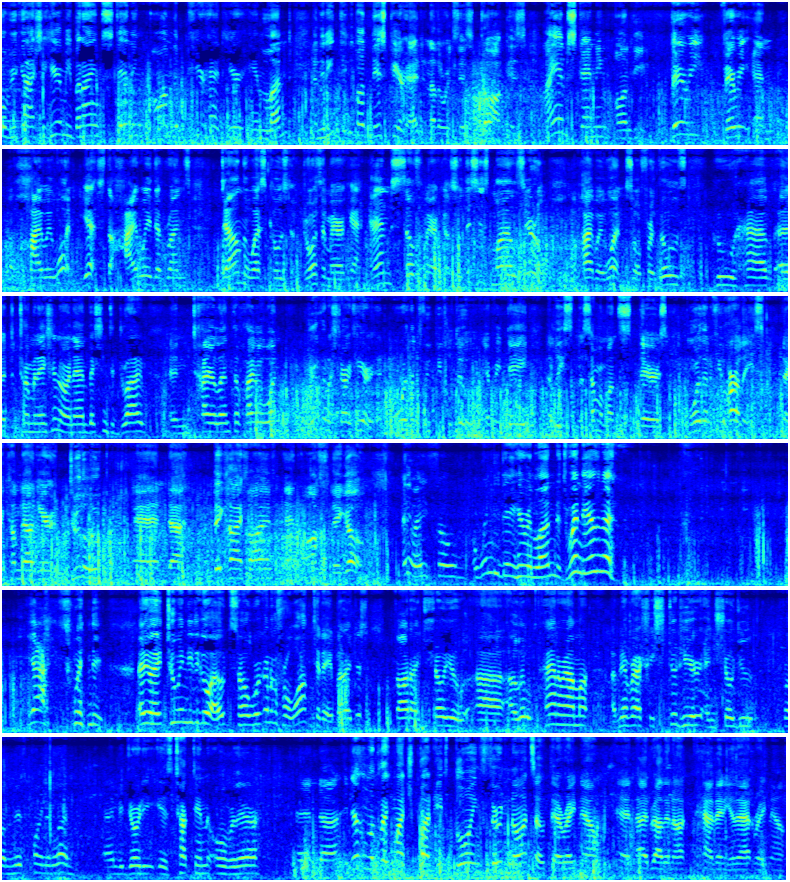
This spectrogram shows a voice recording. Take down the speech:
Know if you can actually hear me, but I am standing on the pierhead here in Lund. And the neat thing about this pierhead, in other words, this dock, is I am standing on the very, very end of Highway 1. Yes, the highway that runs down the west coast of North America and South America. So this is mile zero of Highway 1. So for those who have a determination or an ambition to drive an entire length of Highway 1, you're going to start here. And more than a few people do. Every day, at least in the summer months, there's more than a few Harleys that come down here, do the loop, and uh, big high five, and off they go. Anyway, so a windy day here in Lund. It's windy, isn't it? Yeah, it's windy. Anyway, too windy to go out, so we're gonna go for a walk today, but I just thought I'd show you uh, a little panorama. I've never actually stood here and showed you from this point in Lund. And Vijordi is tucked in over there. And uh, it doesn't look like much, but it's blowing 30 knots out there right now, and I'd rather not have any of that right now.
